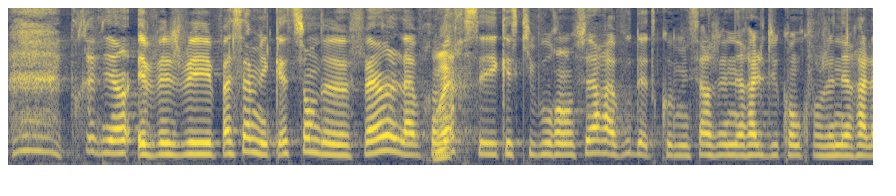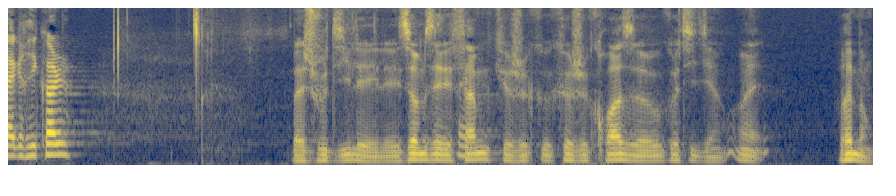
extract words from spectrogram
très bien. Et eh ben, je vais passer à mes questions de fin. La première, c'est qu'est-ce qui vous rend fier à vous d'être commissaire général du concours général agricole? Bah, Je vous dis, les, les hommes et les femmes que je, que, je croise au quotidien. Ouais, vraiment.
